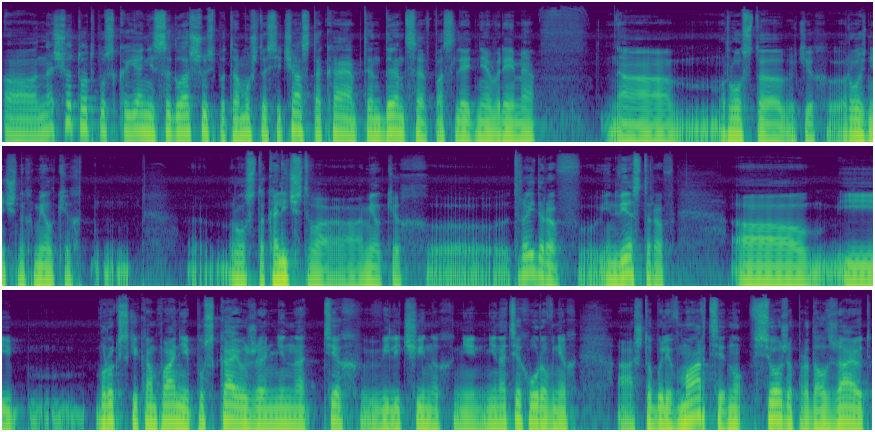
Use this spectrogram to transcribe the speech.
А, насчет отпуска я не соглашусь, потому что сейчас такая тенденция в последнее время – роста таких розничных мелких роста количества а, мелких э, трейдеров, инвесторов, а, и брокерские компании, пускай уже не на тех величинах, не, не на тех уровнях, что были в марте, но все же продолжают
